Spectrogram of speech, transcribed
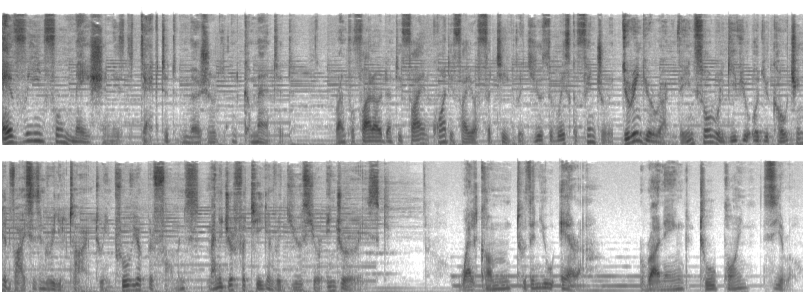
Every information is detected, measured, and commented. Run Profiler identify and quantify your fatigue, reduce the risk of injury. During your run, the insole will give you audio coaching advices in real time to improve your performance, manage your fatigue, and reduce your injury risk. Welcome to the new era, running 2.0.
